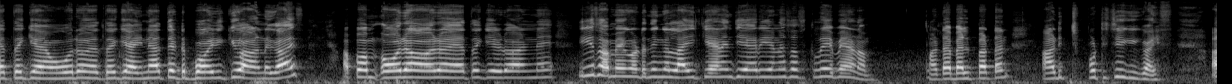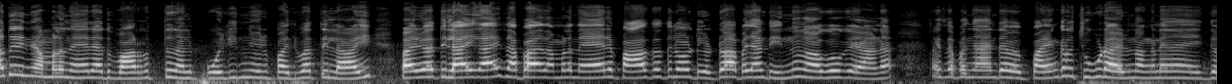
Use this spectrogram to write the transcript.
ഏത്തക്ക ഓരോ ഏത്തക്ക അതിനകത്തിട്ട് പൊരിക്കുവാണ് ഗായ്സ് അപ്പം ഓരോ ഓരോ ഏത്തക്ക ഇടുവാണ്. ഈ സമയം കൊണ്ട് നിങ്ങൾ ലൈക്ക് ചെയ്യണം ഷെയർ ചെയ്യണം സബ്സ്ക്രൈബ് ചെയ്യണം. അവിടെ ബെൽ ബട്ടൺ അടിച്ച് പൊട്ടിച്ചേക്ക് ഗൈസ് അത് കഴിഞ്ഞ് നമ്മൾ നേരെ അത് വറുത്ത് നല്ല പൊലിഞ്ഞൊരു പരുവത്തിലായി. പരുവത്തിലായി ഗൈസ് അപ്പോൾ നമ്മൾ നേരെ പാത്രത്തിലോട്ട് ഇട്ടു. അപ്പോൾ ഞാൻ തിന്നു നോക്കുകയാണ്. ഗൈസ് അപ്പോൾ ഞാൻ എന്റെ ഭയങ്കര ചൂടായിരുന്നു. അങ്ങനെ ഇത്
